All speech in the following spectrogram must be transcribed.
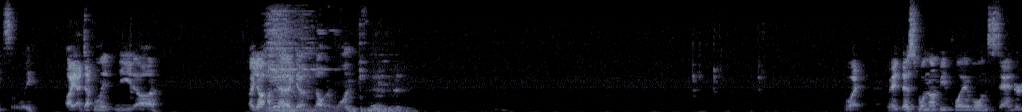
easily. Oh yeah, I definitely need, uh... I, I'm gonna get another one. Wait, wait, this will not be playable in standard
